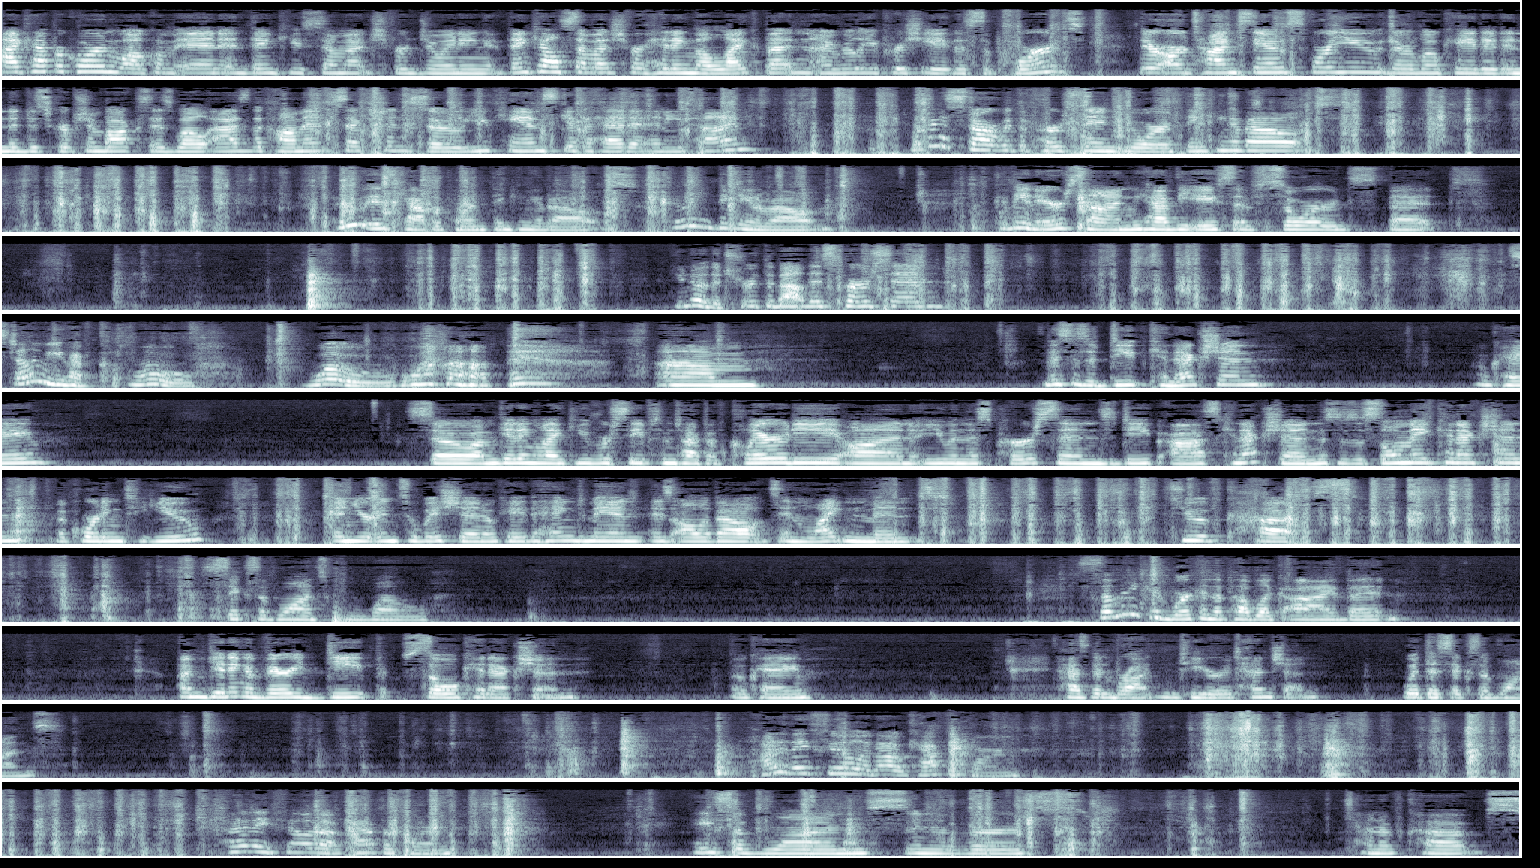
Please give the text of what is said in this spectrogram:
Hi Capricorn, welcome in and thank you so much for joining. Thank y'all so much for hitting the like button. I really appreciate the support. There are timestamps for you. They're located in the description box as well as the comment section, so you can skip ahead at any time. We're going to start with the person you're thinking about. Who is Capricorn thinking about? Who are you thinking about? Could be an air sign. We have the Ace of Swords, but you know the truth about this person. It's telling me you have, whoa, whoa. um, this is a deep connection. Okay. So I'm getting like you've received some type of clarity on you and this person's deep ass connection. This is a soulmate connection according to you and your intuition. Okay, the hanged man is all about enlightenment. Two of cups. Six of wands. Whoa. Somebody could work in the public eye, but I'm getting a very deep soul connection, okay, has been brought into your attention with the Six of Wands. How do they feel about Capricorn? How do they feel about Capricorn? Ace of Wands in reverse. Ten of Cups.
